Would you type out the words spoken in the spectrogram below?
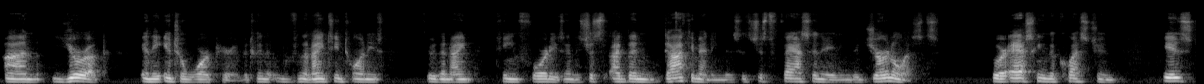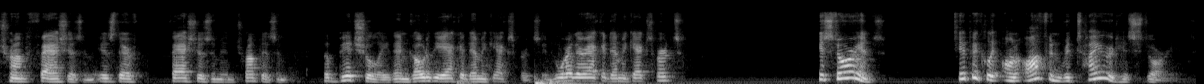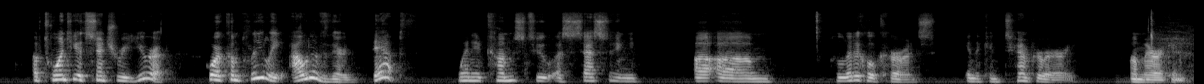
on Europe in the interwar period between the, from the 1920s through the 1940s. And it's just, I've been documenting this. It's just fascinating. The journalists who are asking the question, is Trump fascism? Is there fascism in Trumpism? Habitually, then go to the academic experts. And who are their academic experts? Historians typically on often retired historians of 20th century Europe who are completely out of their depth when it comes to assessing uh, um, political currents in the contemporary American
